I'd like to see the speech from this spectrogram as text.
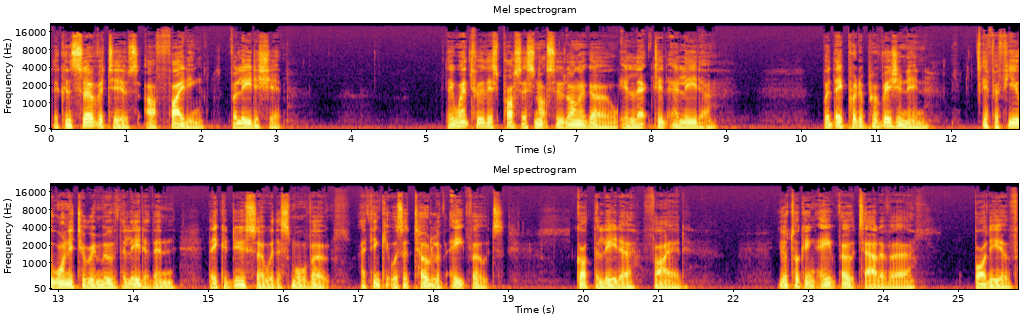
the Conservatives are fighting for leadership. They went through this process not so long ago, elected a leader, but they put a provision in. If a few wanted to remove the leader, then they could do so with a small vote. I think it was a total of eight votes got the leader fired. You're talking eight votes out of a body of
